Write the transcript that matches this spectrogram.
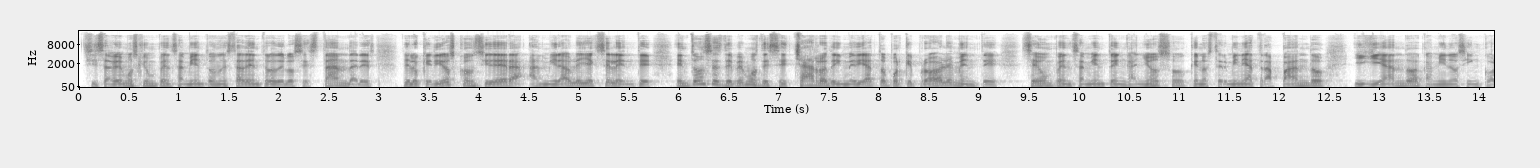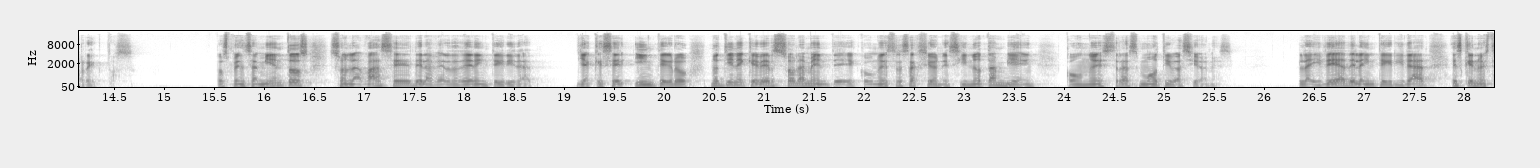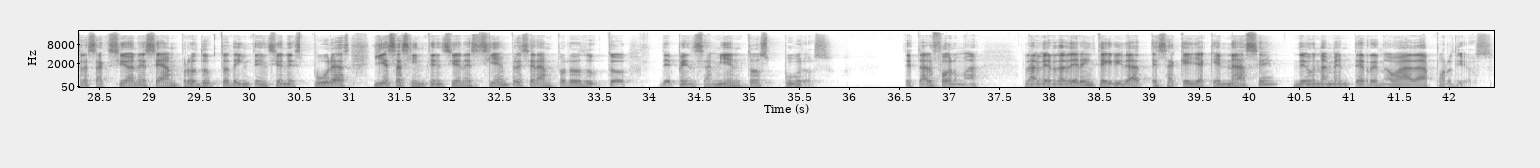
Si sabemos que un pensamiento no está dentro de los estándares de lo que Dios considera admirable y excelente, entonces debemos desecharlo de inmediato porque probablemente sea un pensamiento engañoso que nos termine atrapando y guiando a caminos incorrectos. Los pensamientos son la base de la verdadera integridad, ya que ser íntegro no tiene que ver solamente con nuestras acciones, sino también con nuestras motivaciones. La idea de la integridad es que nuestras acciones sean producto de intenciones puras y esas intenciones siempre serán producto de pensamientos puros. De tal forma, la verdadera integridad es aquella que nace de una mente renovada por Dios.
